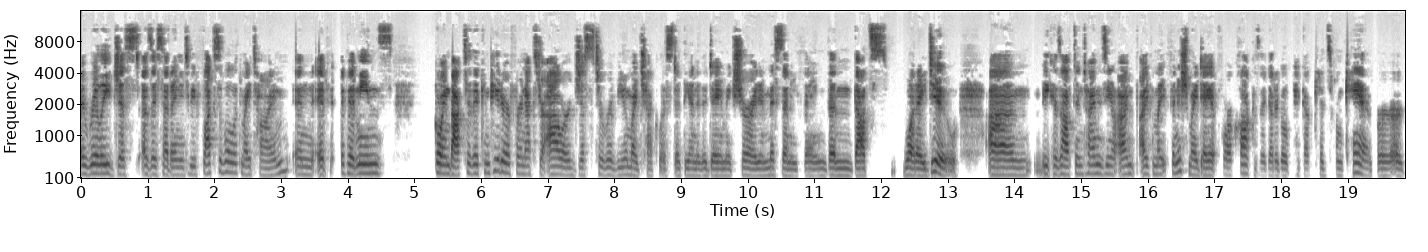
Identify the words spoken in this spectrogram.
I really just, as I said, I need to be flexible with my time, and if if it means going back to the computer for an extra hour just to review my checklist at the end of the day, make sure I didn't miss anything, then that's what I do. Um, because oftentimes, you know, I'm, I might finish my day at four o'clock because I got to go pick up kids from camp or, or,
